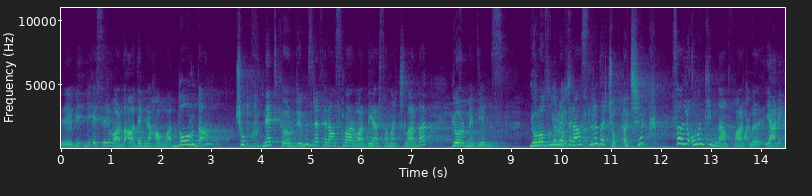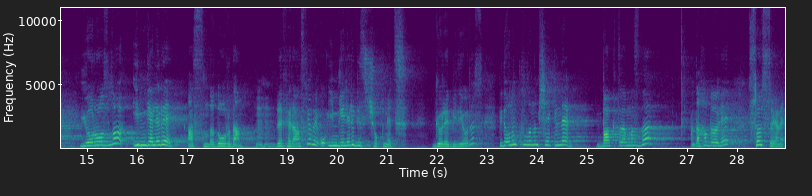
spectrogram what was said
Ee, bir, bir eseri vardı Adem'le Havva. Doğrudan çok net gördüğümüz referanslar var. Diğer sanatçılarda görmediğimiz. Yorozlu'nun Yorozlu referansları tabii. da çok açık. Sadece onunkinden farklı. Yani Yorozlu imgeleri aslında doğrudan referanslıyor ve o imgeleri biz çok net görebiliyoruz. Bir de onun kullanım şekline baktığımızda daha böyle söz yani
